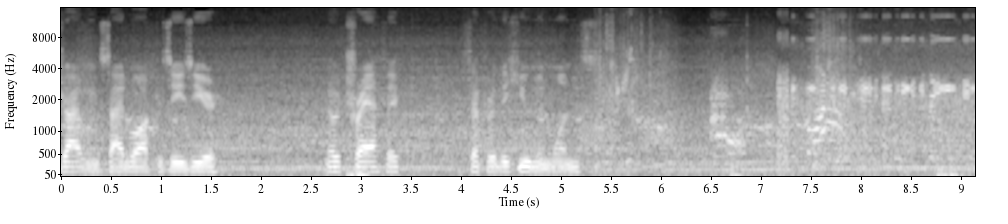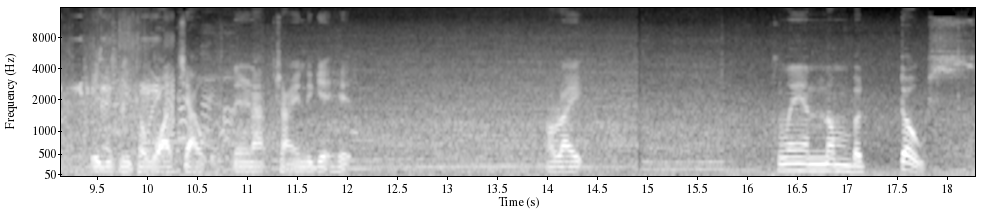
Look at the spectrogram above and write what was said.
Driving on the sidewalk is easier. No traffic, except for the human ones. They just need to watch out if they're not trying to get hit. Alright. Plan number dos.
